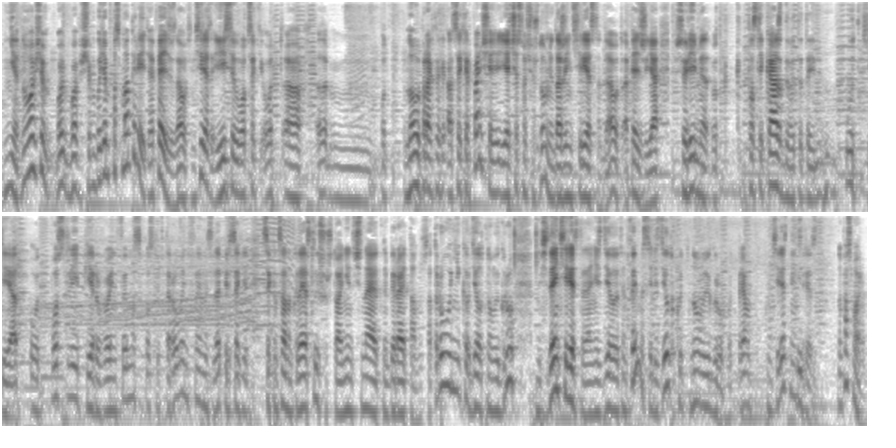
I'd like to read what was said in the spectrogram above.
Нет, ну в общем, в общем, будем посмотреть. Опять же, да, вот интересно. Если вот, вот, э, э, вот новый проект от Sucker Punch, я, я честно очень жду, мне даже интересно, да, вот опять же, я все время, вот после каждой вот этой утки, от, вот после первого Infamous, после второго Infamous, да, перед Second Son, когда я слышу, что они начинают набирать там сотрудников, делать новую игру, мне всегда интересно, они сделают Infamous или сделают какую-то новую игру. Вот прям интересно-интересно. Ну, посмотрим,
